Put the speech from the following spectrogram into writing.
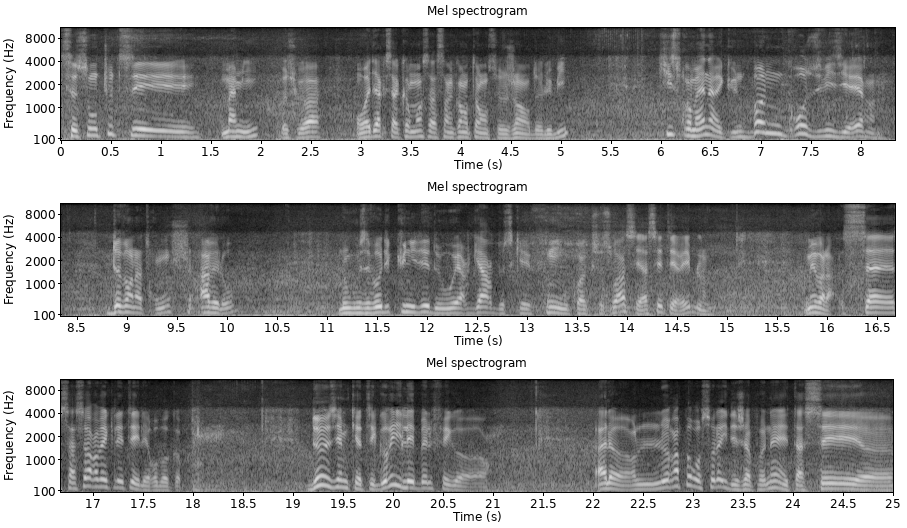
Ce sont toutes ces mamies, parce que on va dire que ça commence à 50 ans ce genre de lubie, qui se promènent avec une bonne grosse visière devant la tronche à vélo. Donc vous avez aucune idée de où elles regardent, de ce qu'elles font ou quoi que ce soit, c'est assez terrible. Mais voilà, ça, ça sort avec l'été les Robocop. Deuxième catégorie, les Belphégor. Alors, le rapport au soleil des Japonais est assez euh,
